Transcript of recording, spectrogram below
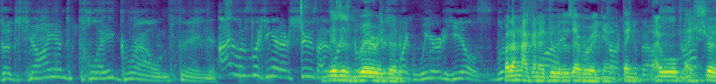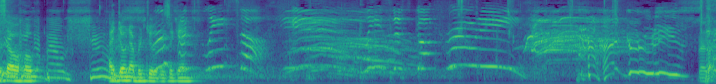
The giant playground thing. I was looking at shoes. I This like, is very good. Like weird heels. But I'm not gonna do this ever What are you again. Thank. I will. I sure as hell hope. I don't ever do this again. Lisa! Yeah! Lisa's got Fruities! Grooties. That's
